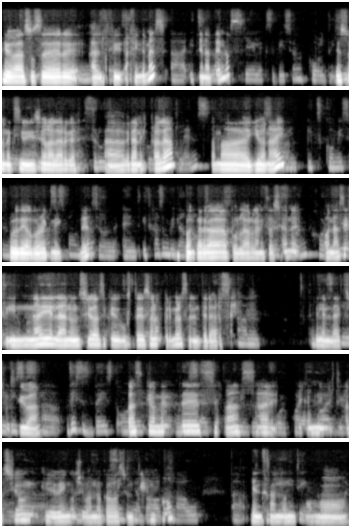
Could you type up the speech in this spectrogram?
que va a suceder al a fin de mes en Atenas. Es una exhibición a larga, a gran escala, llamada UNI, through the Algorithmic Fue encargada por la organización ONASIS y nadie la anunció, así que ustedes son los primeros en enterarse. Tienen la exclusiva. Básicamente se basa en una investigación que vengo llevando a cabo hace un tiempo, pensando en cómo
